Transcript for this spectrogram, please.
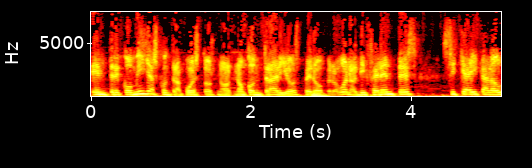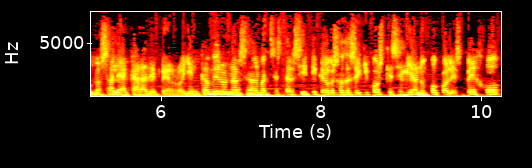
entre comillas contrapuestos, no, no contrarios, pero, pero bueno, diferentes, sí que ahí cada uno sale a cara de perro. Y en cambio en un Arsenal Manchester City creo que son dos equipos que se miran un poco al espejo,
